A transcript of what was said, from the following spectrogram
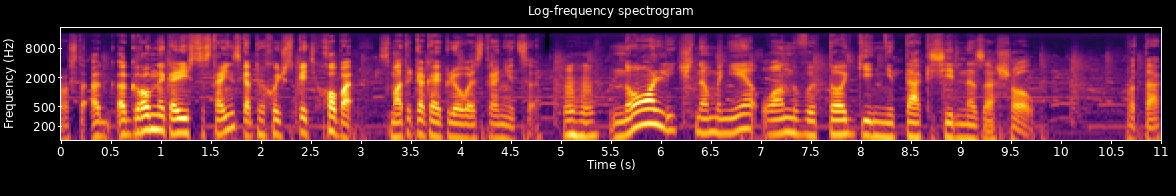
Просто ог- огромное количество страниц, которые хочется сказать, хопа, смотри, какая клевая страница. Но лично мне он в итоге не так сильно зашел. Вот так.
